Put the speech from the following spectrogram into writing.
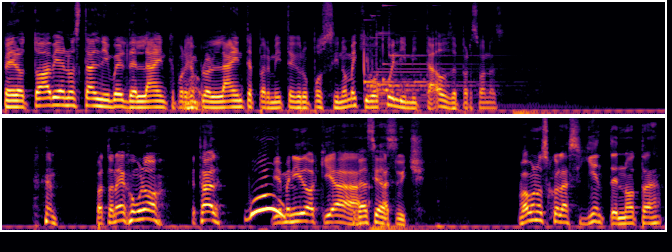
Pero todavía no está al nivel de Line, que por ejemplo Line te permite grupos, si no me equivoco, ilimitados de personas. Patonejo 1, ¿qué tal? Bienvenido aquí a, a Twitch. Vámonos con la siguiente nota.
